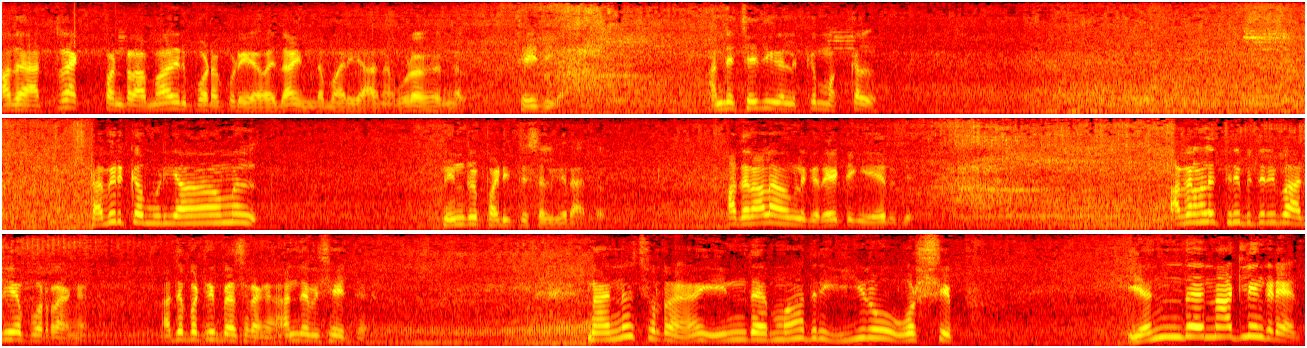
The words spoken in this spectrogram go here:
அதை அட்ராக்ட் பண்ணுற மாதிரி போடக்கூடியவை தான் இந்த மாதிரியான ஊடகங்கள் செய்திகள். அந்த செய்திகளுக்கு மக்கள் தவிர்க்க முடியாமல் நின்று படித்து செல்கிறார்கள். அதனால் அவங்களுக்கு ரேட்டிங் ஏறுது. அதனால் திருப்பி திருப்பி அதையே போடுறாங்க. அதை பற்றி பேசுகிறாங்க அந்த விஷயத்தை. நான் என்ன சொல்கிறேன் இந்த மாதிரி ஹீரோ ஒர்ஷிப் எந்த நாட்டிலையும் கிடையாது.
